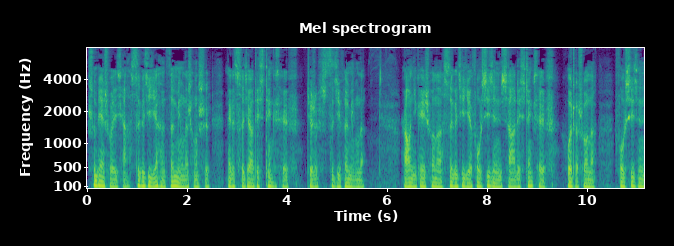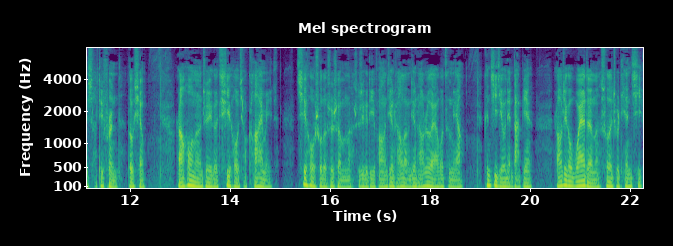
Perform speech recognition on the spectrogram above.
顺便说一下，四个季节很分明的城市，那个词叫 distinctive，就是四季分明的。然后你可以说呢，四个季节 four seasons are distinctive，或者说呢。Four seasons are different 都行，然后呢，这个气候叫 climate，气候说的是什么呢？是这个地方经常冷、经常热呀，或怎么样，跟季节有点搭边。然后这个 weather 呢，说的就是天气，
